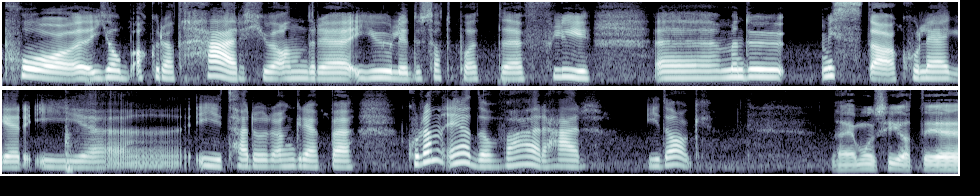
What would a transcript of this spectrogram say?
på jobb akkurat her 22.07. Du satt på et eh, fly, eh, men du mista kolleger i, eh, i, terrorangrepet. Hvordan er det å være her i dag? Nei, jeg må si at det er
